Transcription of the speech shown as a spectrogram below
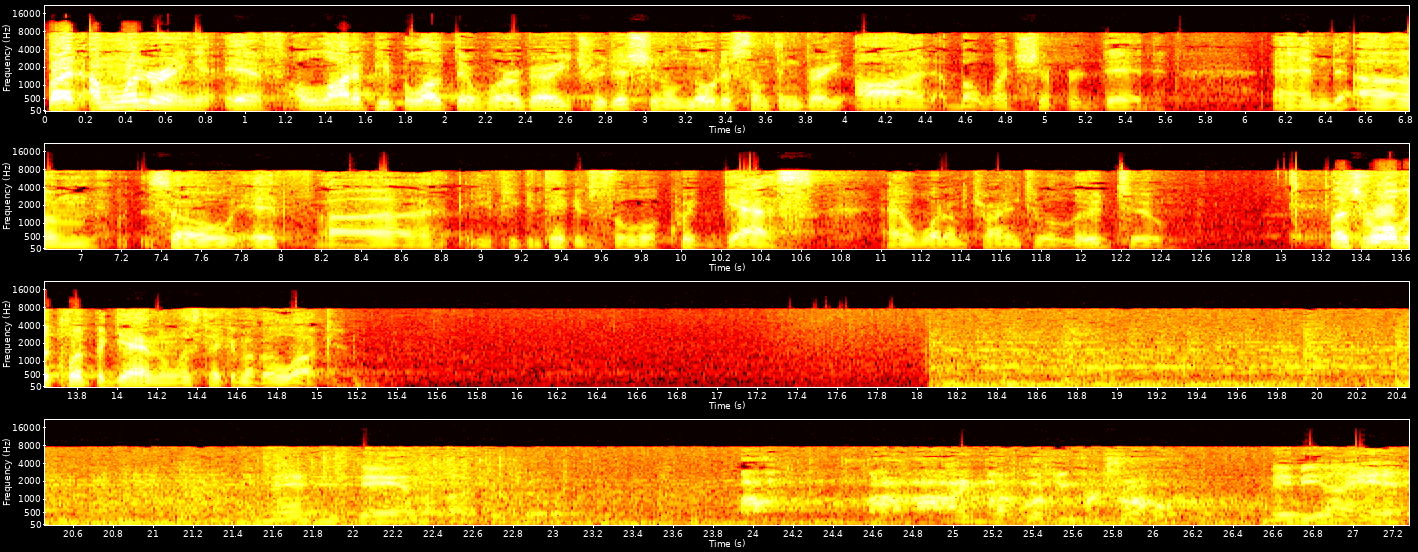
But I'm wondering if a lot of people out there who are very traditional notice something very odd about what Shepard did. And um, so if, uh, if you can take just a little quick guess at what I'm trying to allude to. Let's roll the clip again and let's take another look. Man whose dam about to ruin. Uh, uh, I'm not looking for trouble. Maybe I am.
